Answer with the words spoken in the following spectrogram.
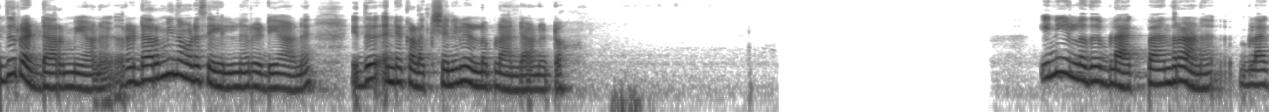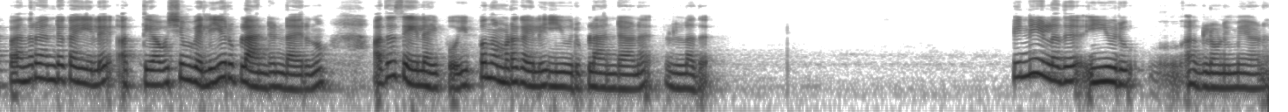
ഇത് റെഡ് ആർമിയാണ് റെഡ് ആർമി നമ്മുടെ സെയിലിന് റെഡിയാണ് ഇത് എന്റെ കളക്ഷനിലുള്ള പ്ലാന്റാണ് കേട്ടോ ഇനിയുള്ളത് ബ്ലാക്ക് പാന്തറാണ് ബ്ലാക്ക് പാന്തർ എന്റെ കയ്യിൽ അത്യാവശ്യം വലിയൊരു പ്ലാന്റ് ഉണ്ടായിരുന്നു. അത് സെയിലായിപ്പോയി ഇപ്പോൾ നമ്മുടെ കയ്യിൽ ഈ ഒരു പ്ലാന്റാണ് ഉള്ളത്. പിന്നെയുള്ളത് ഈ ഒരു അഗ്ലോണിമയാണ്.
